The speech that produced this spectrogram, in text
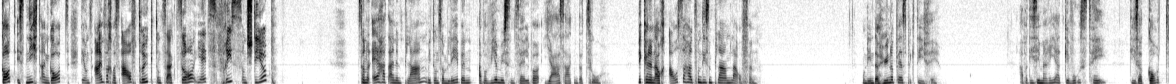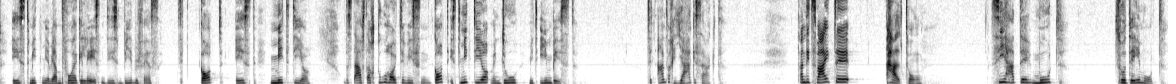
Gott ist nicht ein Gott, der uns einfach was aufdrückt und sagt, so, jetzt friss und stirb, sondern er hat einen Plan mit unserem Leben, aber wir müssen selber Ja sagen dazu. Wir können auch außerhalb von diesem Plan laufen und in der Hühnerperspektive. Aber diese Maria hat gewusst, hey, dieser Gott ist mit mir. Wir haben vorher gelesen, diesen Bibelvers. Gott ist mit dir. Und das darfst auch du heute wissen. Gott ist mit dir, wenn du mit ihm bist. Sie hat einfach Ja gesagt. Dann die zweite Haltung. Sie hatte Mut zur Demut.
